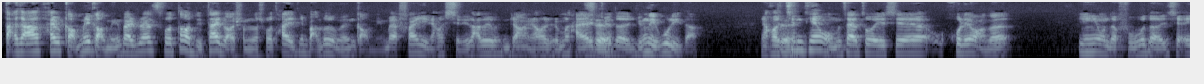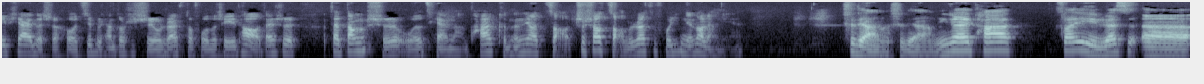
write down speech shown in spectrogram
大家还搞没搞明白 RESTful 到底代表什么的时候，他已经把论文搞明白、翻译，然后写了一大堆文章，然后人们还觉得云里雾里的。然后今天我们在做一些互联网的应用的服务的一些 API 的时候，基本上都是使用 RESTful 的这一套。但是在当时，我的天呐，他可能要早，至少早了 RESTful 一年到两年。是这样的，是这样的，应该他。翻译 REST 呃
